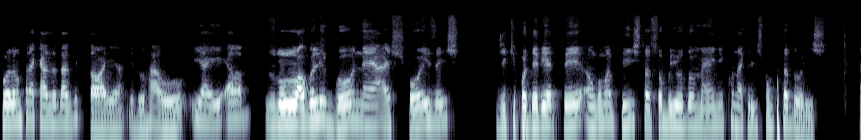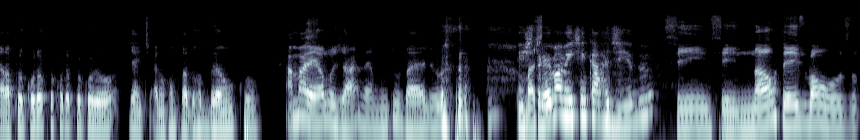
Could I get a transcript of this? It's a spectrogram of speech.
foram para casa da Vitória e do Raul, e aí ela logo ligou, né, as coisas de que poderia ter alguma pista sobre o Domênico naqueles computadores. Ela procurou, procurou, procurou. Gente, era um computador branco, amarelo já, né? Muito velho. Extremamente Mas... encardido. Sim, sim. Não teve bom uso.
